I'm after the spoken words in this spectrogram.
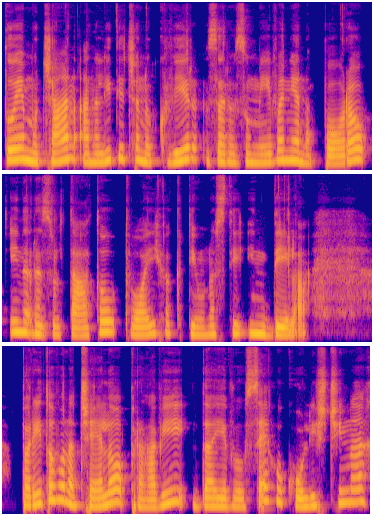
To je močan analitičen okvir za razumevanje naporov in rezultatov tvojih aktivnosti in dela. Paretovo načelo pravi, da je v vseh okoliščinah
